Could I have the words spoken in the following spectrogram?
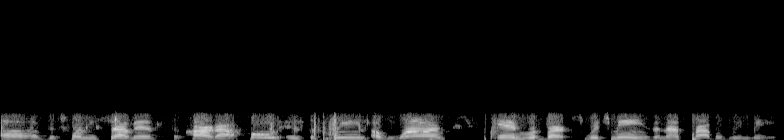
of the 27th, the card I pulled is the Queen of Wands in reverse, which means, and that's probably me,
